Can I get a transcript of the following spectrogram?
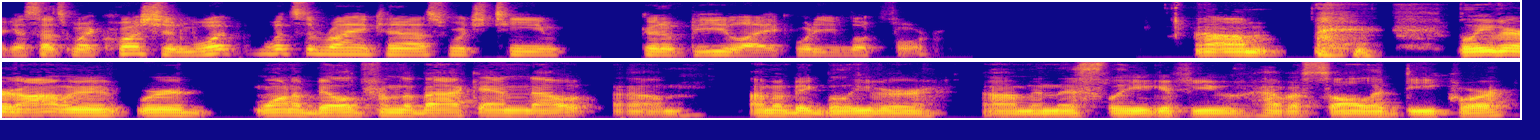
I guess that's my question. What what's the Ryan Kinasewich team going to be like? What do you look for? um believe it or not we we want to build from the back end out. Um i'm a big believer um in this league if you have a solid decor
